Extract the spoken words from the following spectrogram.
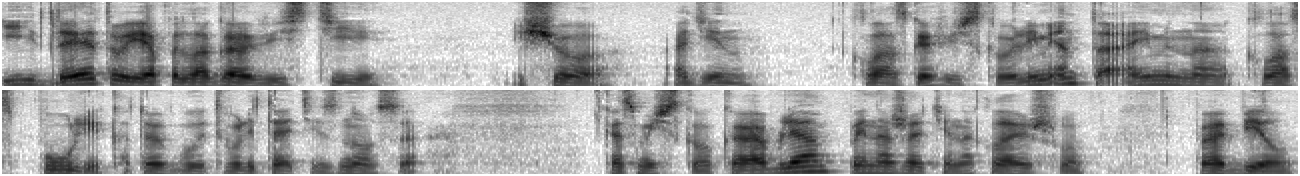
И для этого я предлагаю ввести еще один класс графического элемента, а именно класс пули, который будет вылетать из носа космического корабля при нажатии на клавишу пробел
